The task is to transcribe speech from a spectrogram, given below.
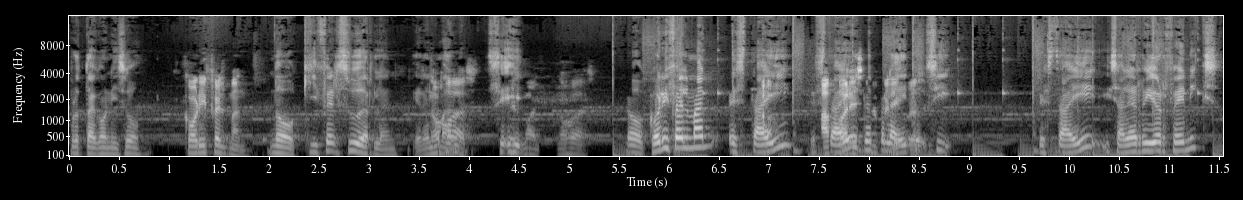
protagonizó. Cory Feldman No, Kiefer Sutherland. Era el no malo. jodas Sí, no jodas no, Cory Feldman está ahí, está ahí, aparece de peladito, sí. Está ahí y sale River Phoenix,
